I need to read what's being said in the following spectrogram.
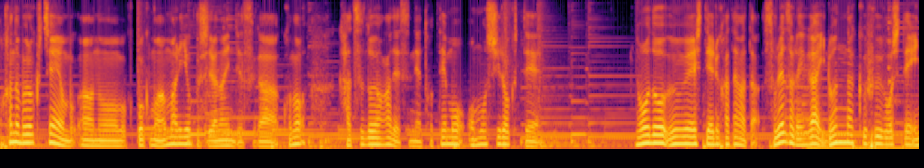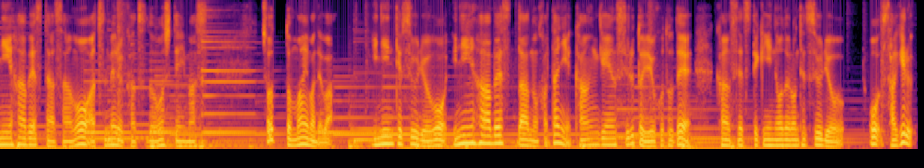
他のブロックチェーンをあの僕もあんまりよく知らないんですが、この活動がですね、とても面白くて、ノードを運営している方々、それぞれがいろんな工夫をして委任ハーベスターさんを集める活動をしています。ちょっと前までは委任手数料を委任ハーベスターの方に還元するということで間接的にノードの手数料を下げる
